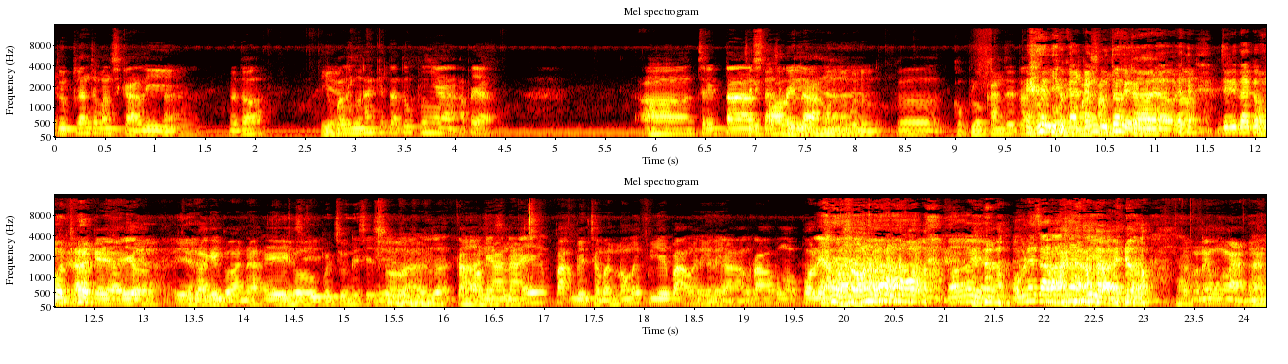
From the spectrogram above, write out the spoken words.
hidup kan cuma sekali Nah. Iya. ya paling kurang kita tuh punya apa ya eh, cerita, Cerita story sendiri. lah Nah. ngono kuwi lho ke goblokan cerita Ya kadang butuh ya. Cerita kebodohan. kayak ayo Iya. cerita kayak nggo anake Iya nggo bojone Iya. takone iya sih. anake Pak ben jaman nome piye Pak ngene ngene ya ora apa ngopo ya Oh iya. Oh bener salahan sih ya. ngene wong lanang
